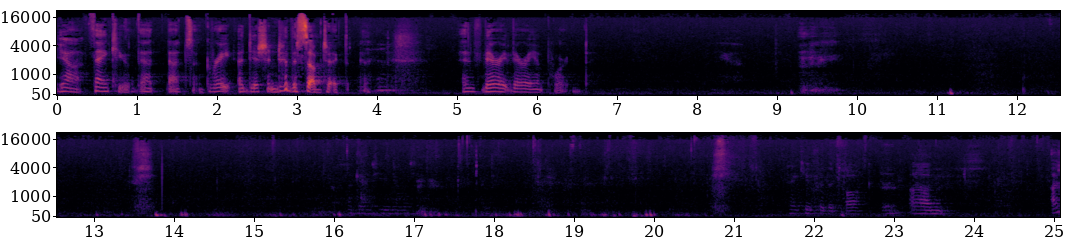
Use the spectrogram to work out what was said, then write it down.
Yeah, thank you. That, that's a great addition to the subject and very, very important. Thank you for the talk. Um, I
